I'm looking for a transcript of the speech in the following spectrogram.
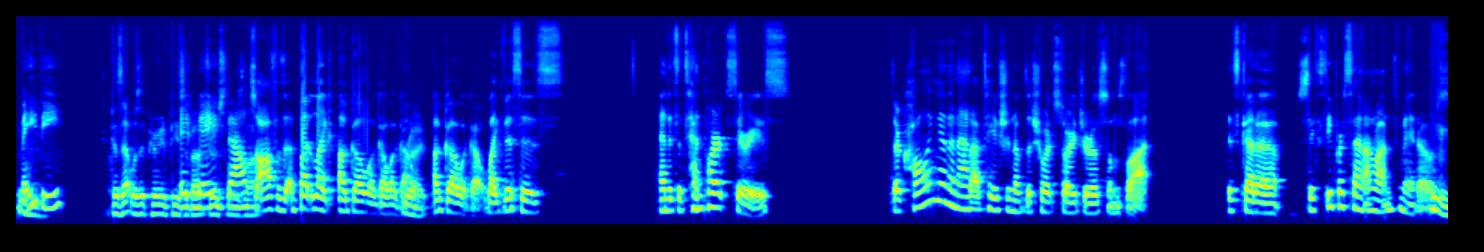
Maybe. Because that was a period piece it about may Jerusalem's bounce Lot. off of it, but like a go, a go, a go, Right. a go, a go. Like this is, and it's a ten part series. They're calling it an adaptation of the short story Jerusalem's Lot. It's got a sixty percent on Rotten Tomatoes. Hmm.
